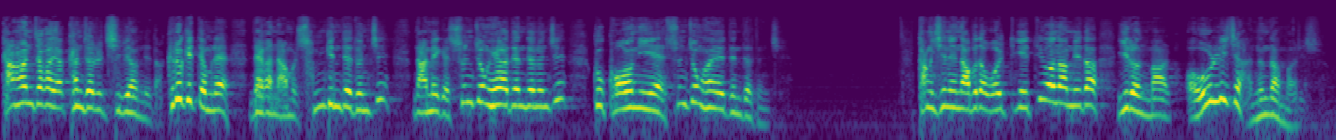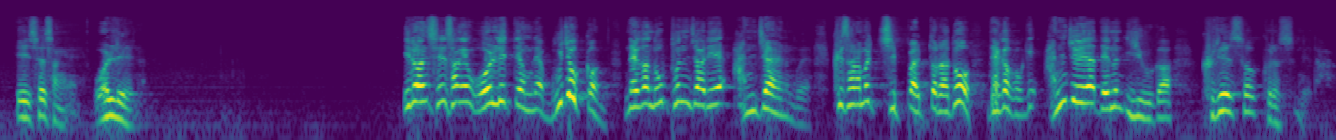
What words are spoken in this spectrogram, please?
강한 자가 약한 자를 지배합니다. 그렇기 때문에 내가 남을 섬긴다든지 남에게 순종해야 된다든지 그 권위에 순종해야 된다든지 당신의 나보다 월등히 뛰어납니다. 이런 말 어울리지 않는단 말이죠. 이 세상의 원리에는. 이러한 세상의 원리 때문에 무조건 내가 높은 자리에 앉아야 하는 거예요. 그 사람을 짓밟더라도 내가 거기 앉아야 되는 이유가 그래서 그렇습니다.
